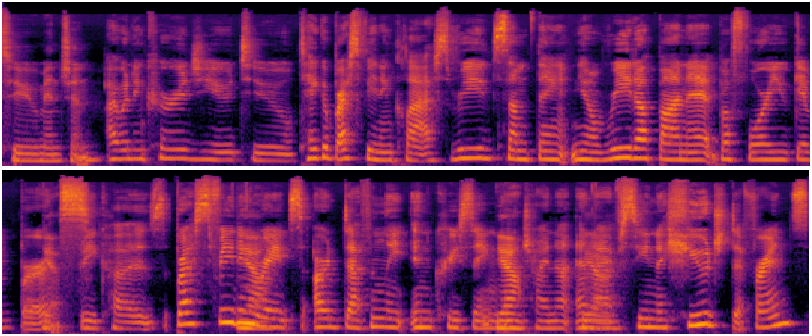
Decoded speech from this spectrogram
to mention. I would encourage you to take a breastfeeding class, read something, you know, read up on it before you give birth Yes. because breastfeeding Yeah. rates are definitely increasing Yeah, in China and are. I've seen a huge difference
